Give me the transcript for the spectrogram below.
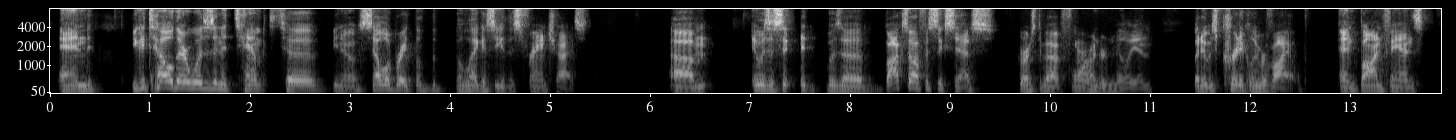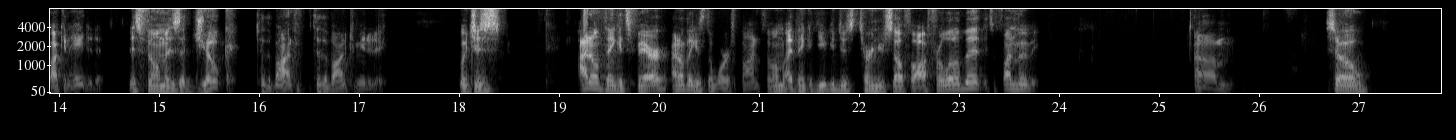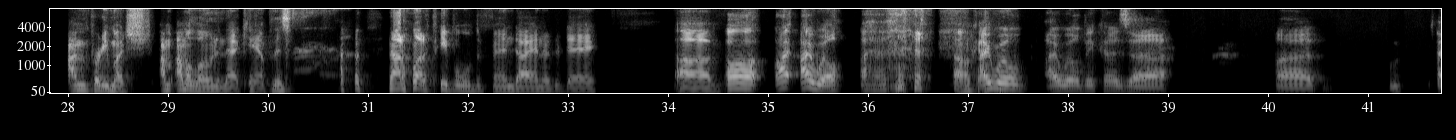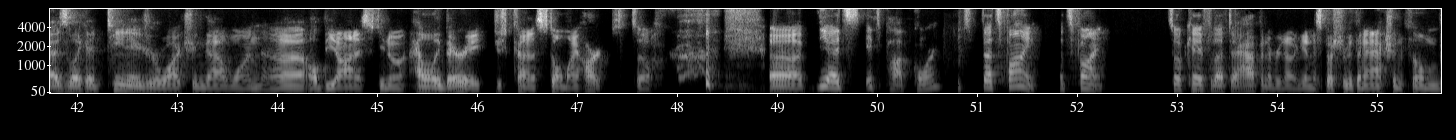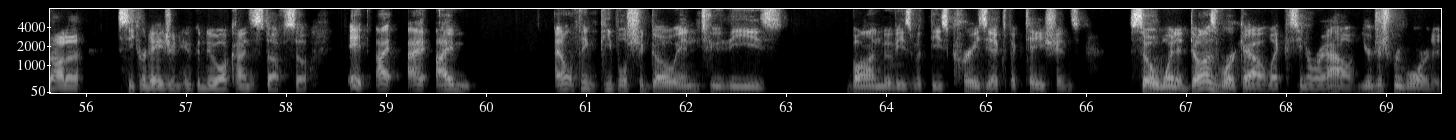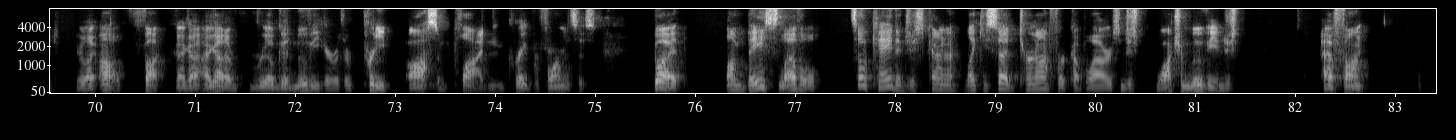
And you could tell there was an attempt to, you know, celebrate the, the, the legacy of this franchise. Um, it was a it was a box office success, grossed about 400 million, but it was critically reviled, and Bond fans fucking hated it. This film is a joke to the Bond to the Bond community, which is I don't think it's fair. I don't think it's the worst Bond film. I think if you could just turn yourself off for a little bit, it's a fun movie. Um, so I'm pretty much I'm I'm alone in that camp. There's not a lot of people will defend Die Another Day. Uh, uh I I will. oh, okay. I will. I will because uh, uh, as like a teenager watching that one, uh, I'll be honest, you know, Halle Berry just kind of stole my heart. So, uh, yeah, it's it's popcorn. It's that's fine. That's fine. It's okay for that to happen every now and again, especially with an action film about a secret agent who can do all kinds of stuff. So, it I I I'm I don't think people should go into these Bond movies with these crazy expectations so when it does work out like Casino Royale, you're just rewarded. You're like, oh fuck, I got I got a real good movie here with a pretty awesome plot and great performances. But on base level, it's okay to just kind of, like you said, turn off for a couple hours and just watch a movie and just have fun.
